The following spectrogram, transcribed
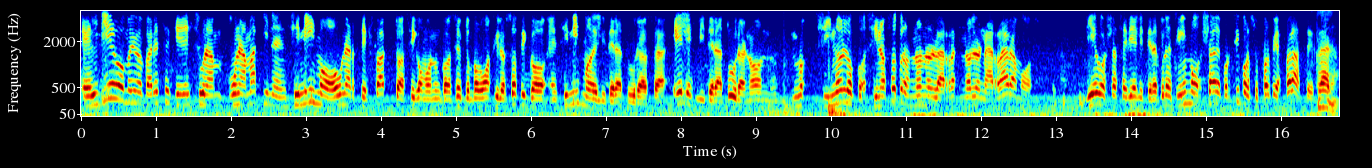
El Diego a mí me parece que es una, una máquina en sí mismo o un artefacto, así como en un concepto un poco más filosófico, en sí mismo de literatura. O sea, él es literatura. No, no- si no lo, si nosotros no, nos la- no lo narráramos, Diego ya sería literatura en sí mismo, ya de por sí por sus propias frases. Claro.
